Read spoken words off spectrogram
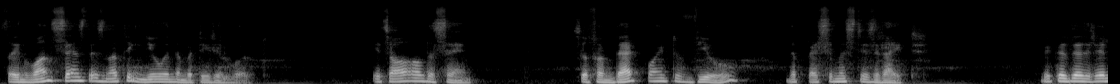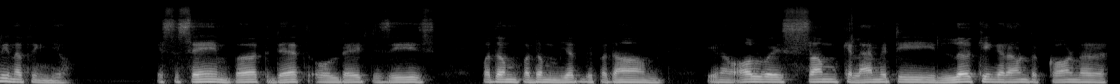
So, in one sense, there's nothing new in the material world, it's all the same. So, from that point of view, the pessimist is right because there's really nothing new. It's the same birth, death, old age, disease, padam padam yad vipadam, you know, always some calamity lurking around the corner,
